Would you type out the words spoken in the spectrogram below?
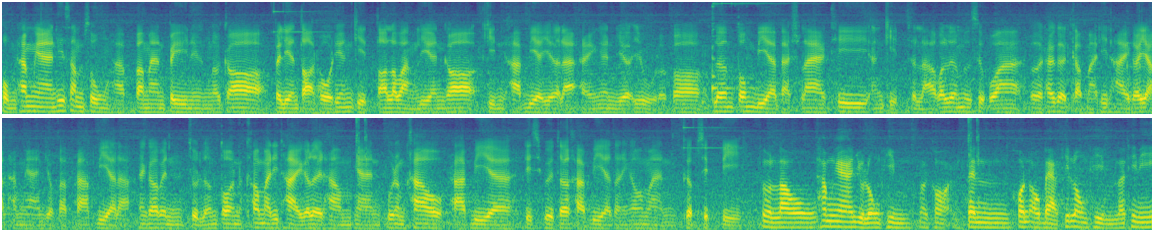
ผมทำงานที่ซัมซุงครับ ประมาณปีหนึ่งแล้วก็ไปเรียนต่อโทที่อังกฤษตอนระหว่างเรียนก็กินคราฟเบียร์เยอะแล้วใช้เงินเยอะอยู่ แล้วก็เริ่มต้มเบียร์แบชแรกที่อังกฤษเสร็จแล้วก็เริ่มรู้สึกว่าเออถ้าเกิดกลับมาที่ไทยก็อยากทำงานเกี่ยวกับคราฟเบียร์ละนั่นก็เป็นจุดเริ่มต้นเข้ามาที่ไทยก็เลยทำงานผู้นำเข้าคราฟเบียร์ดิสติบิวเตอร์คราฟเบียร์ตอนนี้ก็ประมาณเกือบ 10 ปี ส่วนเราทำงานอยู่โรงพิมพ์มาก่อน เป็นคนออกแบบที่โรงพิมพ์ แล้วทีนี้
